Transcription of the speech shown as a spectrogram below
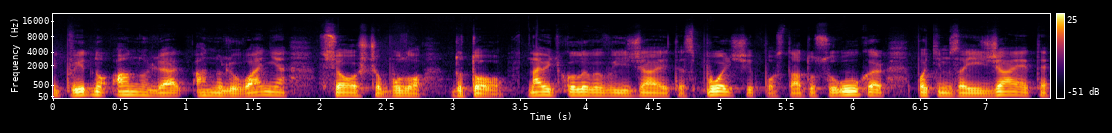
відповідно, ануля... анулювання всього, що було до того. Навіть коли ви виїжджаєте з Польщі по статусу Укр, потім заїжджаєте,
